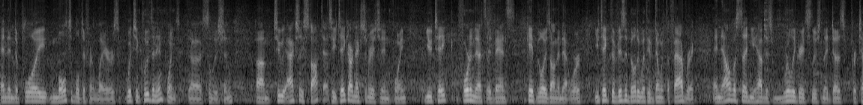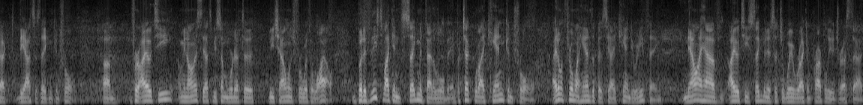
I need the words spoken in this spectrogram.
and then deploy multiple different layers, which includes an endpoint uh, solution, um, to actually stop that. So you take our next generation endpoint, you take Fortinet's advanced capabilities on the network, you take the visibility what they've done with the fabric, and now all of a sudden you have this really great solution that does protect the assets they can control. Um, for IoT, I mean honestly that's be something we're going to have to be challenged for with a while. But at least if I can segment that a little bit and protect what I can control, I don't throw my hands up and say I can't do anything. Now I have IoT segmented in such a way where I can properly address that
